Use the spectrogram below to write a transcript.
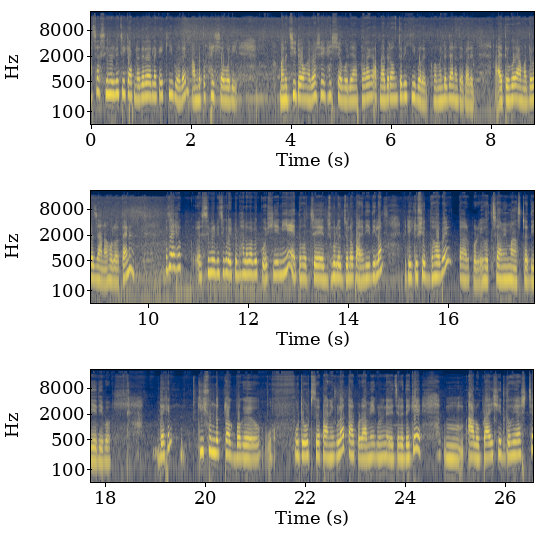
আচ্ছা সিমেন্ট বিচিকে আপনাদের এলাকায় কি বলেন? আমরা তো খাইসা বলি। মানে চিটংয়ের বাসায় খাইসা বলি, আপনারা আপনাদের অঞ্চলে কি বলেন? কমেন্টে জানাতে পারেন। আর এতে করে আমাদেরও জানা হলো, তাই না? তো যাই হোক, সিমের বিচিগুলো একটু ভালোভাবে কষিয়ে নিয়ে তো হচ্ছে ঝোলের জন্য পানি দিয়ে দিলাম। এটা একটু সেদ্ধ হবে, তারপরে হচ্ছে আমি মাছটা দিয়ে দিব। দেখেন কি সুন্দর টকবগে ফুটে উঠছে পানিগুলো। তারপরে আমি এগুলো নেড়ে চেড়ে দেখে আলু প্রায় সিদ্ধ হয়ে আসছে,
